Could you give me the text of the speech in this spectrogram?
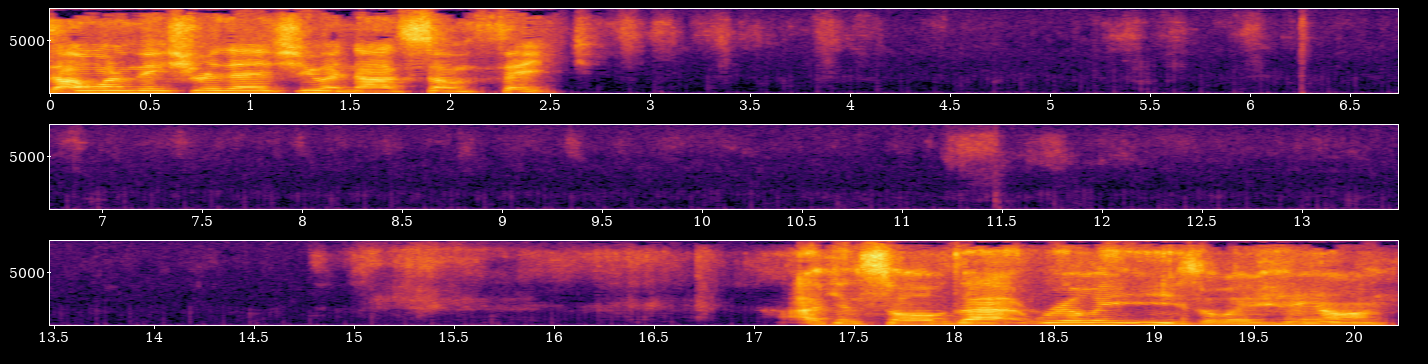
I want to make sure that it's you and not some fake. I can solve that really easily. Hang on.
